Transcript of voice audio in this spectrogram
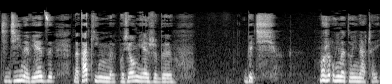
dziedzinę wiedzy na takim poziomie, żeby być, może ujmę to inaczej,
